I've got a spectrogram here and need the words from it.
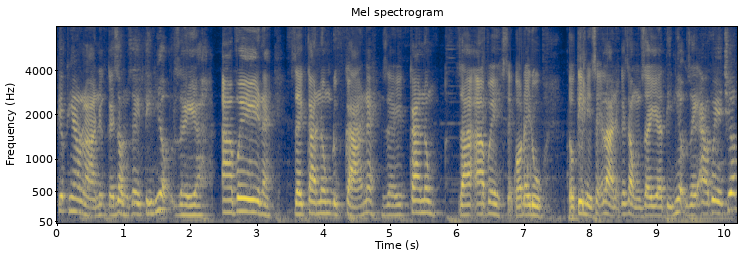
tiếp theo là những cái dòng dây tín hiệu, dây à, AV này, dây Canon đực cái này, dây Canon ra AV sẽ có đầy đủ. Đầu tiên thì sẽ là những cái dòng dây à, tín hiệu dây AV trước.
